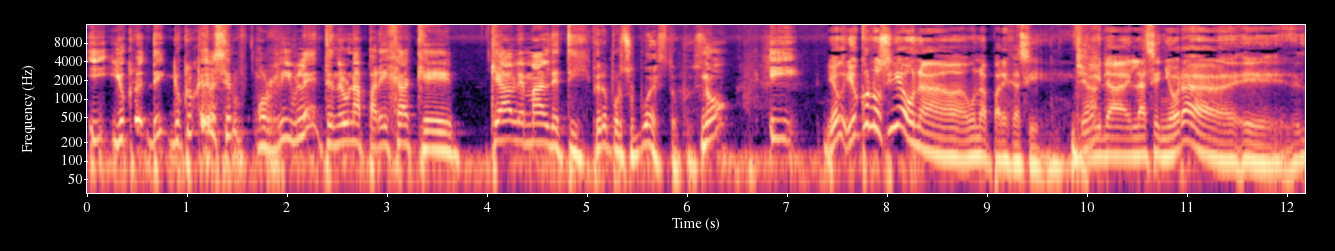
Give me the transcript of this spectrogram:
Y yo creo, de- yo creo que debe ser horrible tener una pareja que, que hable mal de ti, Pero por supuesto, pues. ¿no? Y Yo, yo conocí a una, una pareja así. Ya. Y la, la señora eh,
